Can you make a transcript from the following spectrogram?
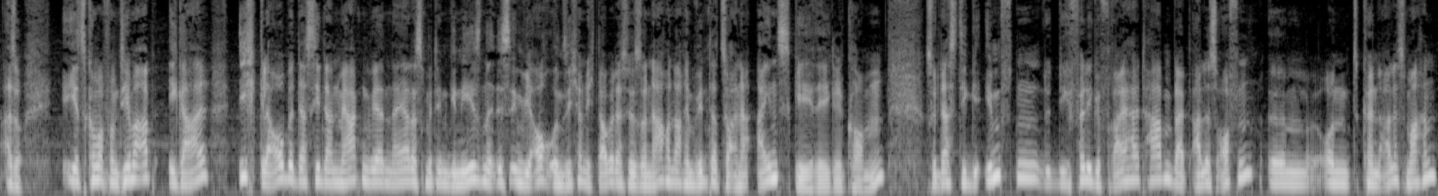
Also, jetzt kommen wir vom Thema ab. Egal. Ich glaube, dass sie dann merken werden, naja, das mit den Genesenen ist irgendwie auch unsicher. Und ich glaube, dass wir so nach und nach im Winter zu einer 1G-Regel kommen, sodass die Geimpften die völlige Freiheit haben, bleibt alles offen ähm, und können alles alles machen,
